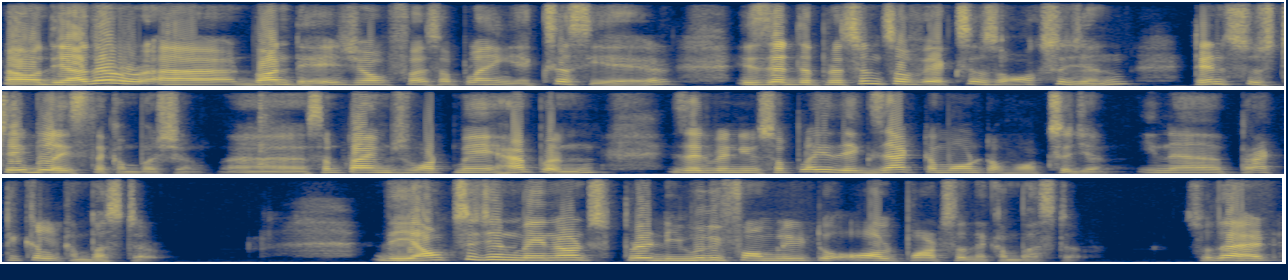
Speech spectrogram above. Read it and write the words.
Now, the other uh, advantage of uh, supplying excess air is that the presence of excess oxygen tends to stabilize the combustion. Uh, sometimes what may happen is that when you supply the exact amount of oxygen in a practical combustor, the oxygen may not spread uniformly to all parts of the combustor. So, that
